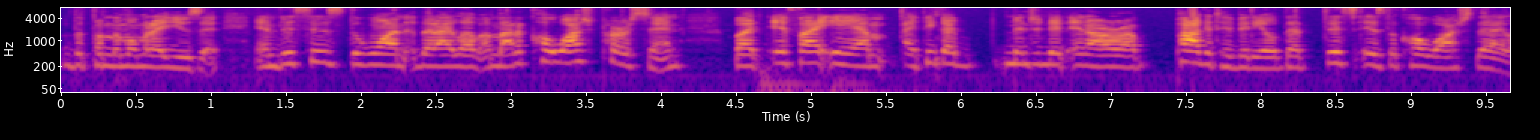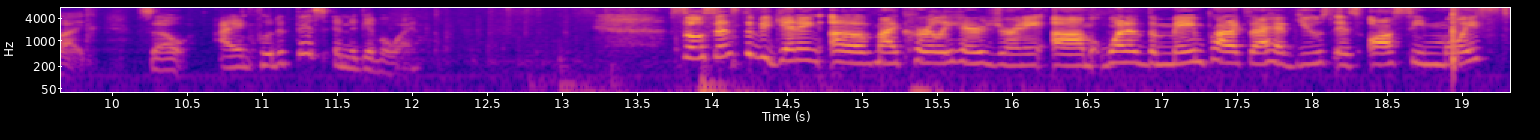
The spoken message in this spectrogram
the, from the moment I use it, and this is the one that I love. I'm not a co-wash person, but if I am, I think I mentioned it in our uh, positive video that this is the co-wash that I like. So I included this in the giveaway. So since the beginning of my curly hair journey, um, one of the main products that I have used is Aussie Moist.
